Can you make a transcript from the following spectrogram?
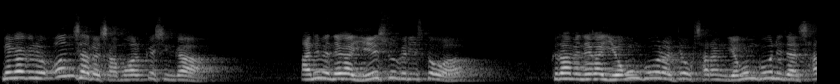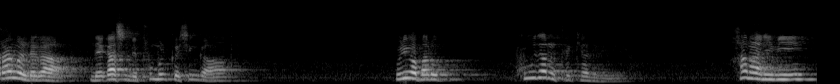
내가 그런 언사를 사모할 것인가 아니면 내가 예수 그리스도와 그 다음에 내가 영혼 구원을 더욱 사랑, 영혼 구원에 대한 사랑을 내가 내 가슴에 품을 것인가 우리가 바로 후자를 택해야 되는 거예요. 하나님이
